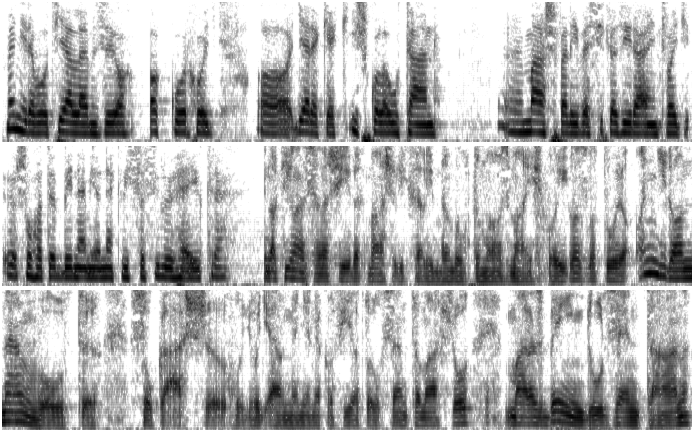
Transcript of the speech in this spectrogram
mennyire volt jellemző akkor, hogy a gyerekek iskola után másfelé veszik az irányt, vagy soha többé nem jönnek vissza szülőhelyükre? Én a 90-es évek második felében voltam az máiskola igazgatója. Annyira nem volt szokás, hogy, hogy elmenjenek a fiatalok Szent Tamásról. Már ez beindult Zentán,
